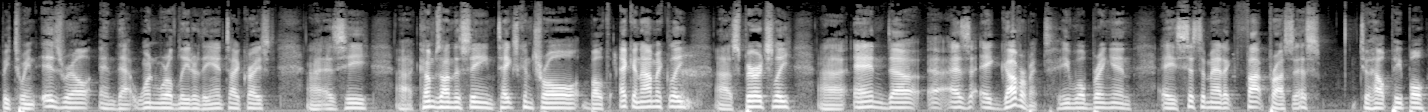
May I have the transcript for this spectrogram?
between Israel and that one world leader, the Antichrist, uh, as he uh, comes on the scene, takes control both economically, uh, spiritually, uh, and uh, as a government. He will bring in a systematic thought process to help people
